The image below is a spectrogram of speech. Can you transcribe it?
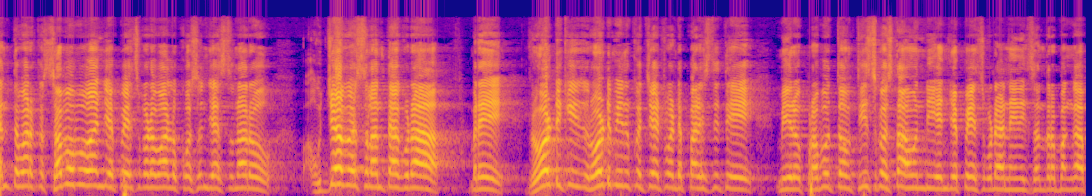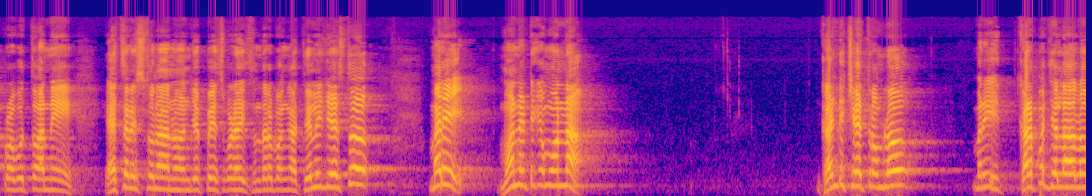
ఎంతవరకు సబబు అని చెప్పేసి కూడా వాళ్ళు క్వశ్చన్ చేస్తున్నారు. ఉద్యోగస్తులంతా కూడా మరి రోడ్డుకి రోడ్డు మీదకి వచ్చేటువంటి పరిస్థితి మీరు ప్రభుత్వం తీసుకొస్తా ఉంది అని చెప్పేసి కూడా నేను ఈ సందర్భంగా ప్రభుత్వాన్ని హెచ్చరిస్తున్నాను అని చెప్పేసి కూడా ఈ సందర్భంగా తెలియజేస్తూ మరి మొన్నటికి మొన్న గండి క్షేత్రంలో మరి కడప జిల్లాలో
